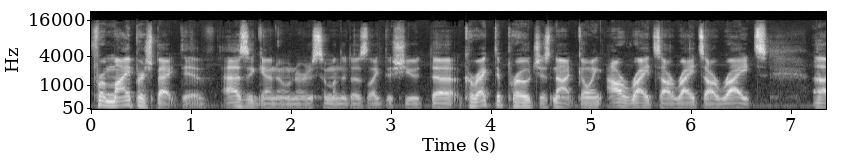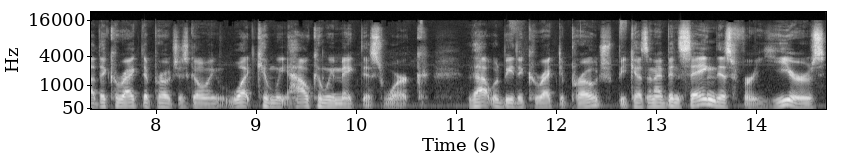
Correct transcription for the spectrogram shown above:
from my perspective, as a gun owner, as someone that does like to shoot, the correct approach is not going our rights, our rights, our rights. Uh, the correct approach is going what can we, how can we make this work? That would be the correct approach because, and I've been saying this for years,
